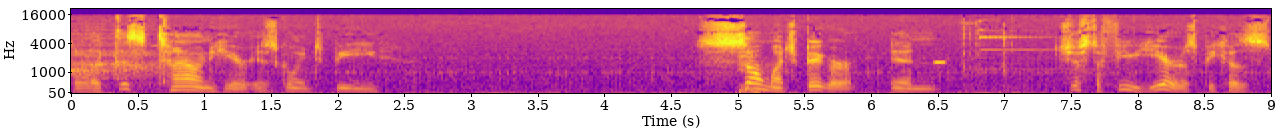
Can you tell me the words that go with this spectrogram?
So, like, this town here is going to be so much bigger in just a few years because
